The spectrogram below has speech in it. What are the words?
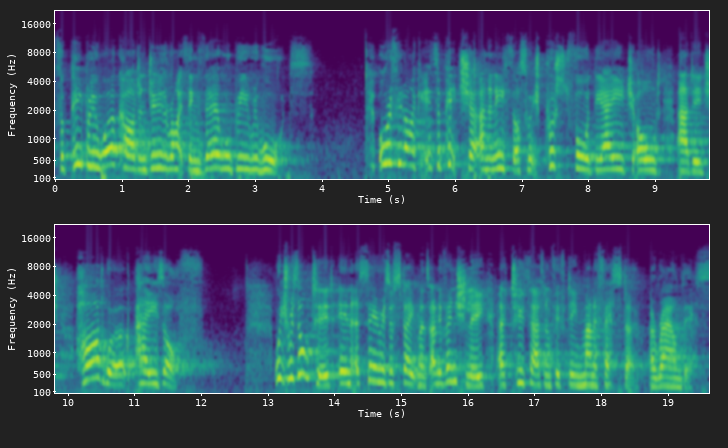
For people who work hard and do the right thing, there will be rewards. Or, if you like, it's a picture and an ethos which pushed forward the age old adage hard work pays off, which resulted in a series of statements and eventually a 2015 manifesto around this,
